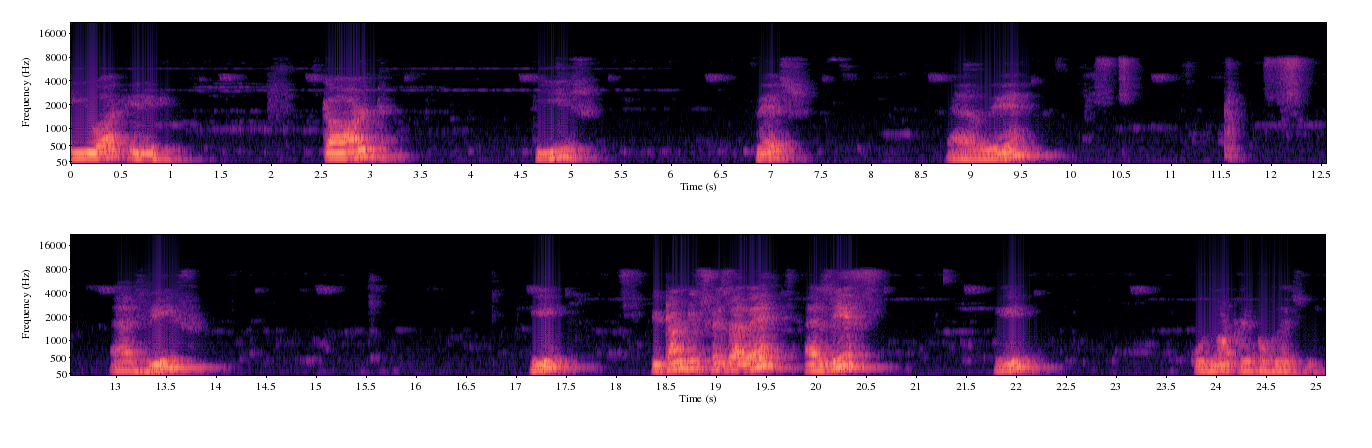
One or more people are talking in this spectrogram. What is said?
হি T-U-R-N-E-T turned his face away as if he he turned his face away as if he could not recognize me.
